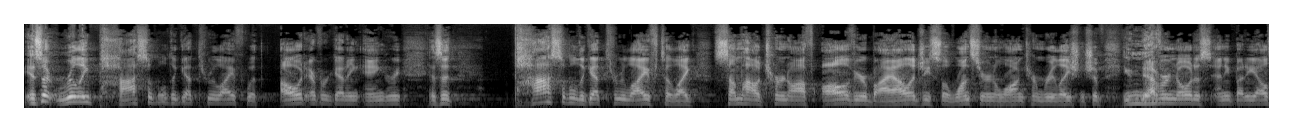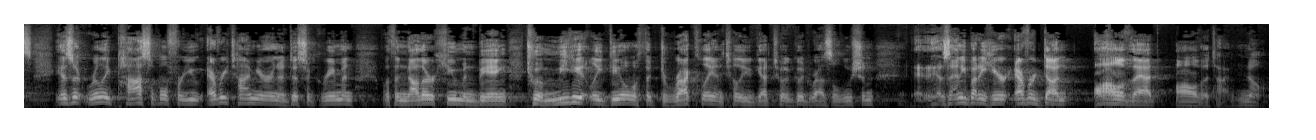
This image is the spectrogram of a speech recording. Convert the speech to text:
is it really possible to get through life without ever getting angry? Is it possible to get through life to like somehow turn off all of your biology so once you're in a long-term relationship you never notice anybody else is it really possible for you every time you're in a disagreement with another human being to immediately deal with it directly until you get to a good resolution has anybody here ever done all of that all the time no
